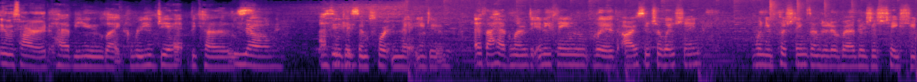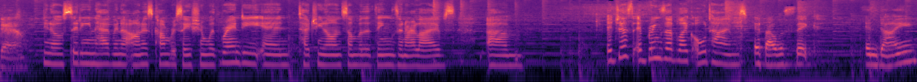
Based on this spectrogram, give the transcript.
It was hard. Have you like grieved yet? Because no, I think it's important that you do. If I have learned anything with our situation, when you push things under the rug, it just chase you down. You know, sitting, having an honest conversation with Brandi and touching on some of the things in our lives, um, it just, it brings up like old times. If I was sick and dying,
